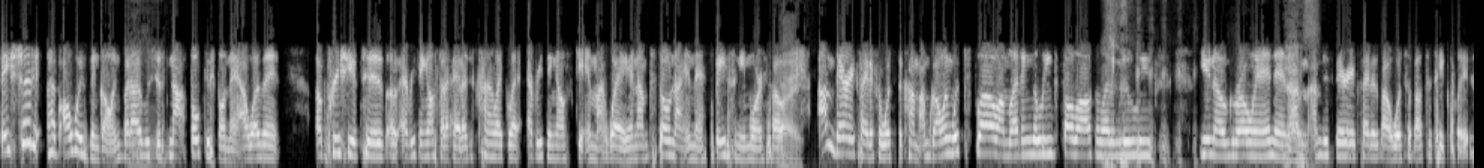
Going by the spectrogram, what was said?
they should have always been going, but I was Mhm. just not focused on that. I wasn't appreciative of everything else that I had. I just kind of like let everything else get in my way, and I'm so not in that space anymore. So right. I'm very excited for what's to come. I'm going with flow. I'm letting the leaves fall off and letting new leaves, you know, grow in, and Yes. I'm I'm just very excited about what's about to take place.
